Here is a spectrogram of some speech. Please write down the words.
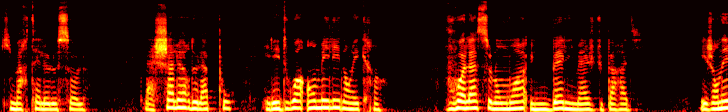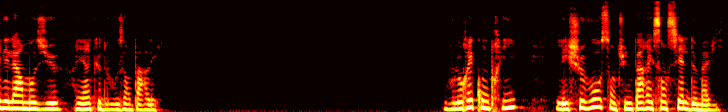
qui martèlent le sol, la chaleur de la peau et les doigts emmêlés dans les crins, voilà, selon moi, une belle image du paradis. Et j'en ai les larmes aux yeux, rien que de vous en parler. Vous l'aurez compris, les chevaux sont une part essentielle de ma vie.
